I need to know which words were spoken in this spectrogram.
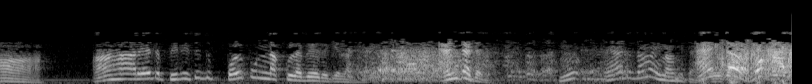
ආ ආහාරයට පිරිසිදු පොල් පුන්නක් ලැබෙද කියලා. ඇන්ටද? මු එයාට තමයි මං හිතන්නේ. ඇන්ට මොකද්ද?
